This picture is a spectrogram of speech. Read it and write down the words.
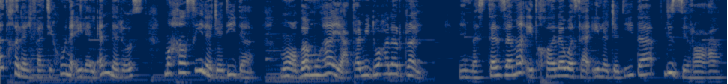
أدخل الفاتحون إلى الأندلس محاصيل جديدة معظمها يعتمد على الري، مما استلزم إدخال وسائل جديدة للزراعة،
